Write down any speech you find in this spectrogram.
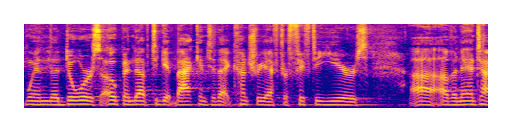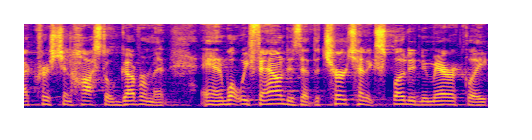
when the doors opened up to get back into that country after 50 years uh, of an anti Christian hostile government. And what we found is that the church had exploded numerically.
